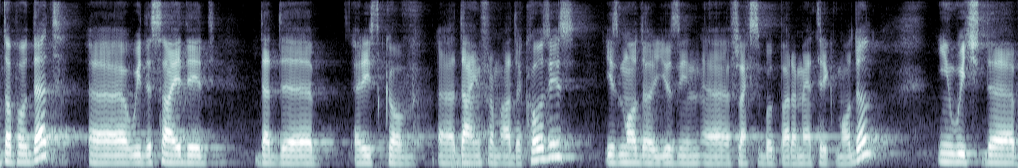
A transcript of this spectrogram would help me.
top of that, uh, we decided that the risk of dying from other causes is modeled using a flexible parametric model in which the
